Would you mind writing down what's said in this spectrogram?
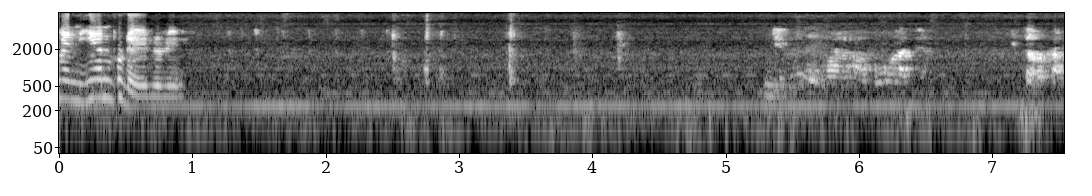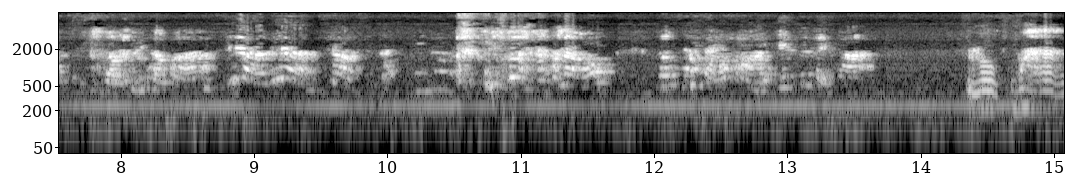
มันเฮียนผู้ใดเลยวนี้โลกมาก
